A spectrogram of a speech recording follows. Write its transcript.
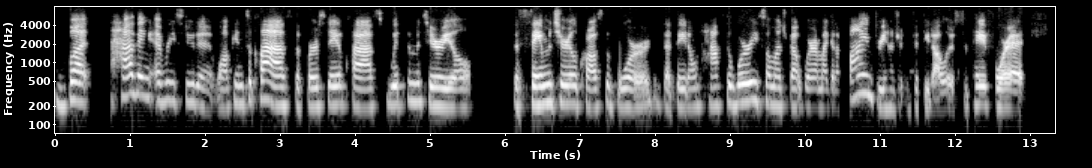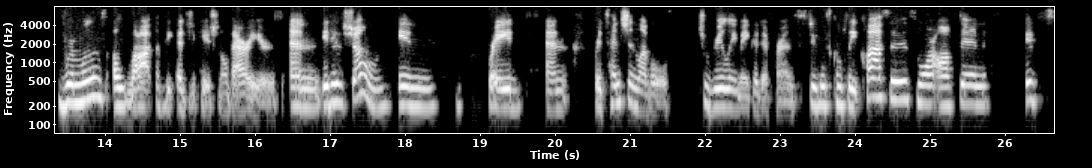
But having every student walk into class the first day of class with the material, the same material across the board, that they don't have to worry so much about where am I going to find $350 to pay for it, removes a lot of the educational barriers. And it is shown in grades and retention levels to really make a difference. Students complete classes more often. It's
